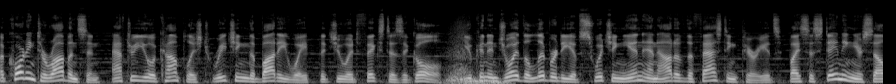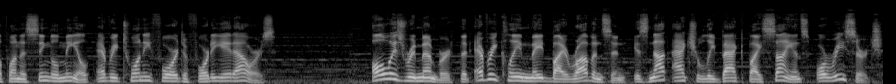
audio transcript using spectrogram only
According to Robinson, after you accomplished reaching the body weight that you had fixed as a goal, you can enjoy the liberty of switching in and out of the fasting periods by sustaining yourself on a single meal every 24 to 48 hours. Always remember that every claim made by Robinson is not actually backed by science or research.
